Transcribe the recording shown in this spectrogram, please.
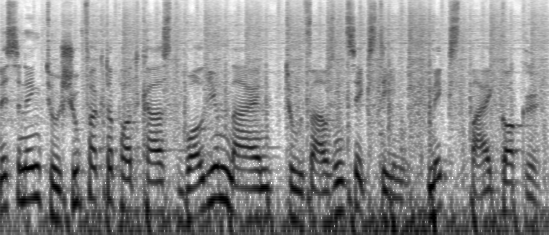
Listening to Schubfaktor Podcast Volume 9 2016, mixed by Gockel.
